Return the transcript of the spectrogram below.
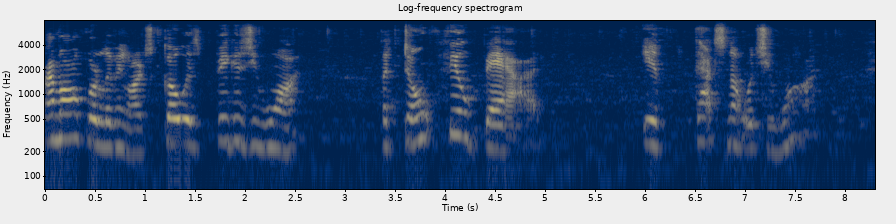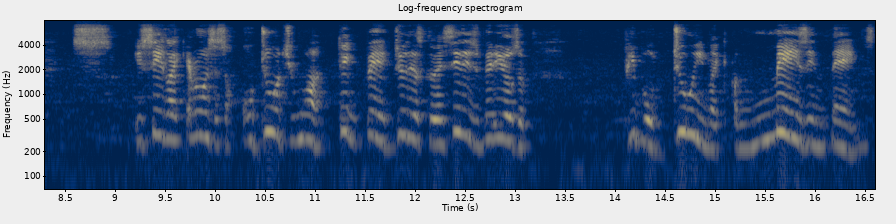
I'm all for living large. Go as big as you want. But don't feel bad if that's not what you want. You see, like everyone says, oh, do what you want. Think big. Do this. Because I see these videos of people doing like amazing things.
